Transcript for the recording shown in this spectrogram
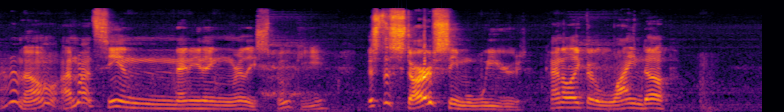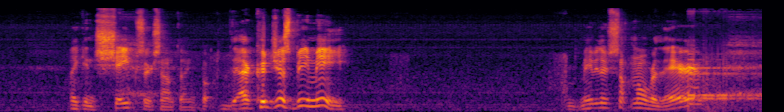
I don't know. I'm not seeing anything really spooky. Just the stars seem weird. Kind of like they're lined up. Like in shapes or something. But that could just be me. Maybe there's something over there?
